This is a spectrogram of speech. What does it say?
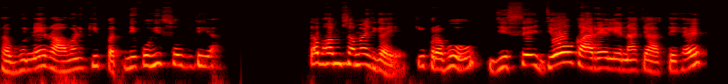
प्रभु ने रावण की पत्नी को ही सौंप दिया। तब हम समझ गए कि प्रभु जिससे जो कार्य लेना चाहते हैं,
